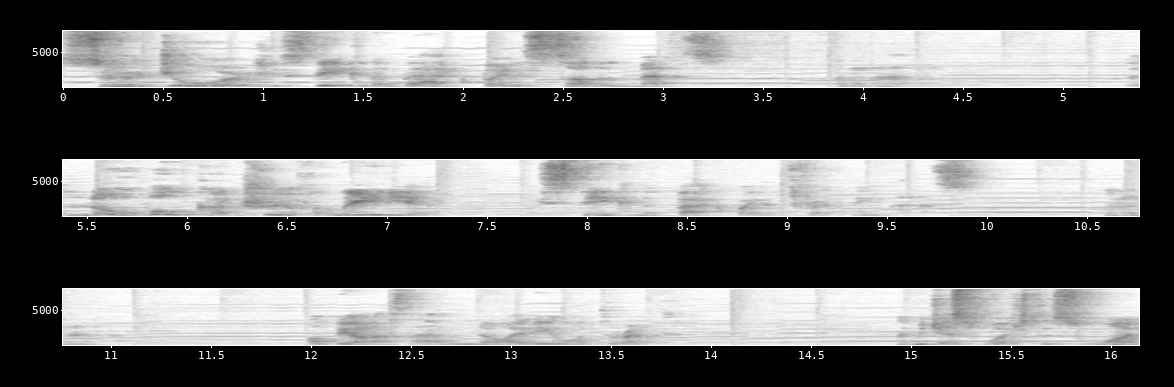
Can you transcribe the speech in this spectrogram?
Sir George is taken aback by the sudden menace. No, no, no, no. The noble country of Aladia is taken aback by the threatening menace. No, no, no, no. I'll be honest, I have no idea what to write. Let me just watch this one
